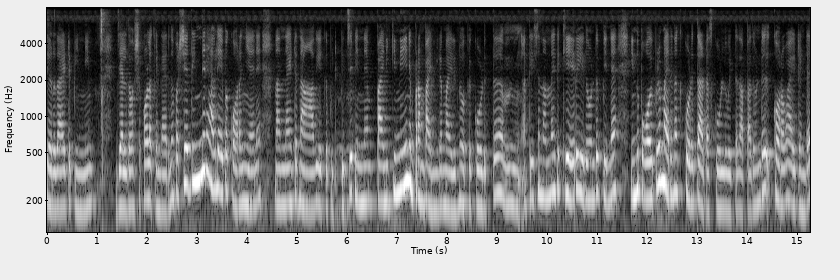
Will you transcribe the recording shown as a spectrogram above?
ചെറുതായിട്ട് പിന്നെയും ജലദോഷക്കോളൊക്കെ ഉണ്ടായിരുന്നു. പക്ഷേ അത് ഇന്ന് രാവിലെ ആയപ്പോൾ കുറഞ്ഞ് ഞാൻ നന്നായിട്ട് നാവിയൊക്കെ പിടിപ്പിച്ച് പിന്നെ പനിക്കുന്നതിനിപ്പുറം പനിയുടെ മരുന്നും ഒക്കെ കൊടുത്ത് അത്യാവശ്യം നന്നായിട്ട് കെയർ ചെയ്തുകൊണ്ട് പിന്നെ ഇന്ന് പോയപ്പോഴും മരുന്നൊക്കെ കൊടുത്താട്ടോ സ്കൂളിൽ വിട്ടത്. അപ്പോൾ അതുകൊണ്ട് കുറവായിട്ടുണ്ട്.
